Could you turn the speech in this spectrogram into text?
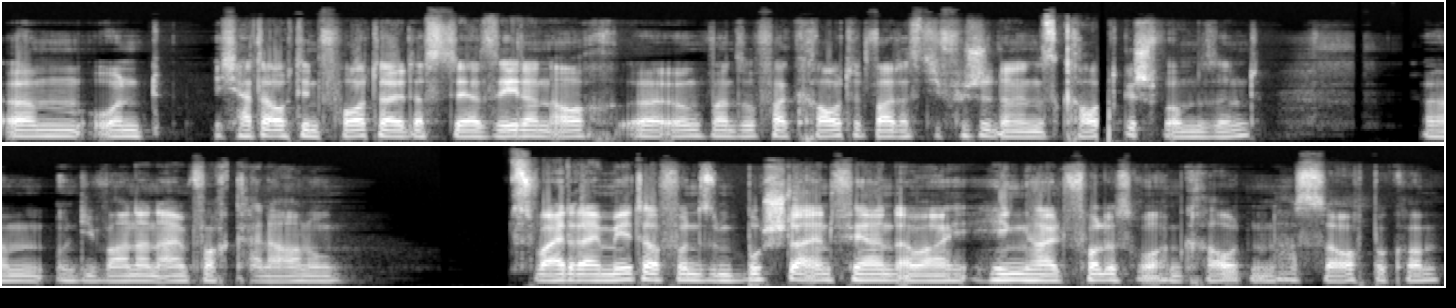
ähm, und ich hatte auch den Vorteil, dass der See dann auch äh, irgendwann so verkrautet war, dass die Fische dann ins Kraut geschwommen sind. Ähm, und die waren dann einfach, keine Ahnung, zwei, drei Meter von diesem Busch da entfernt, aber hingen halt volles Rohr im Kraut und hast du auch bekommen.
